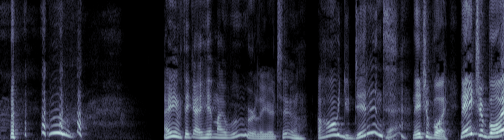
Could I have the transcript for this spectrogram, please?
I didn't even think I hit my woo earlier too. Oh, you didn't? Yeah. Nature boy. Nature boy.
